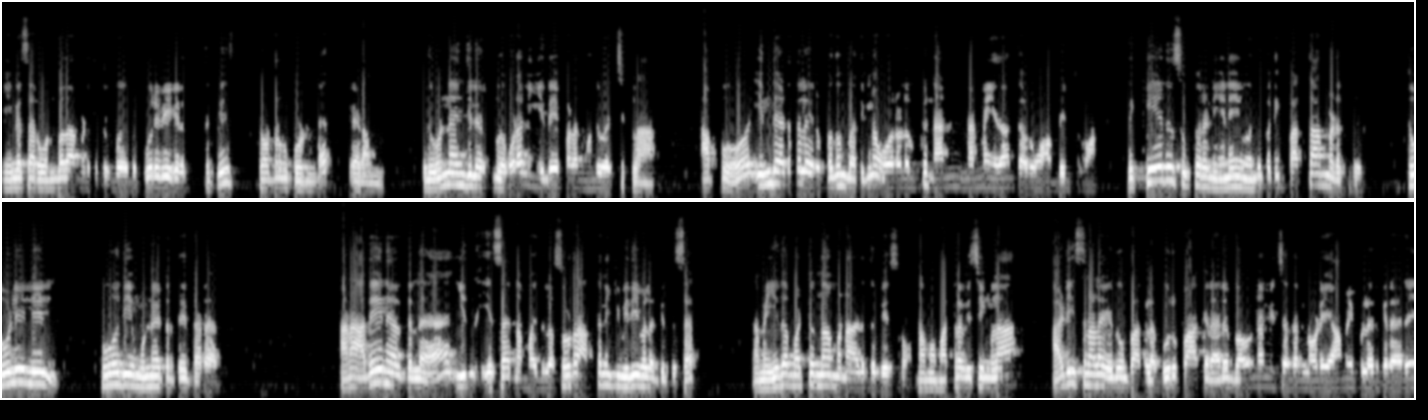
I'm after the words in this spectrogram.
எங்க சார் ஒன்பதாம் இடத்துக்கு போகுது பூர்வீகத்துக்கு தொடர்பு கொண்ட இடம். இது ஒண்ணு அஞ்சுல இருக்கும்போது கூட நீங்க இதே பலன் வந்து வச்சுக்கலாம். அப்போ இந்த இடத்துல இருப்பதும் பாத்தீங்கன்னா ஓரளவுக்கு நன் நன்மையை தான் தரும் அப்படின்னு சொல்லுவாங்க. இந்த கேது சுக்கரன் இணையம் வந்து பாத்தீங்கன்னா பத்தாம் இடத்துக்கு தொழிலில் போதிய முன்னேற்றத்தை தராது. ஆனா அதே நேரத்துல இது சார் நம்ம இதுல சொல்ற அத்தனைக்கு விதிவிலக்கு இருக்கு சார். நம்ம இதை மட்டும்தான் நம்ம அடுத்து பேசுறோம். நம்ம மற்ற விஷயங்களாம் அடிஷனலா எதுவும் பார்க்கல. குரு பாக்குறாரு பௌர்ணமி சந்திரனுடைய அமைப்புல இருக்கிறாரு.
